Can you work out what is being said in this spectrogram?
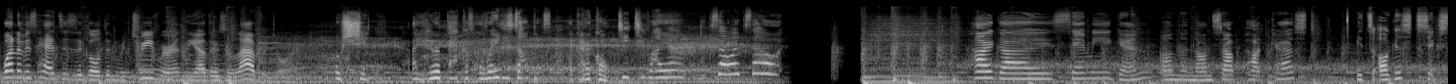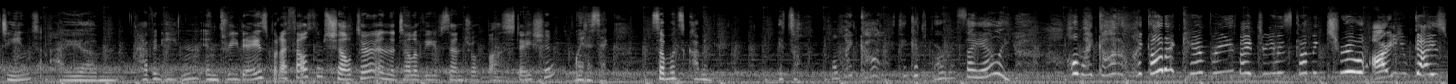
One of his heads is a golden retriever, and the other's a Labrador. Oh shit, I hear a pack of Haredi zombies. I gotta go. TTYL. XOXO. Hi, guys. Sammy again on the Nonstop Podcast. It's August 16th. I um, haven't eaten in three days, but I found some shelter in the Tel Aviv Central bus station. Wait a sec. Someone's coming. It's, oh my God, I think it's Bar Rafaeli. Oh my God, oh my God, I can't breathe. My dream is coming true. Are you guys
